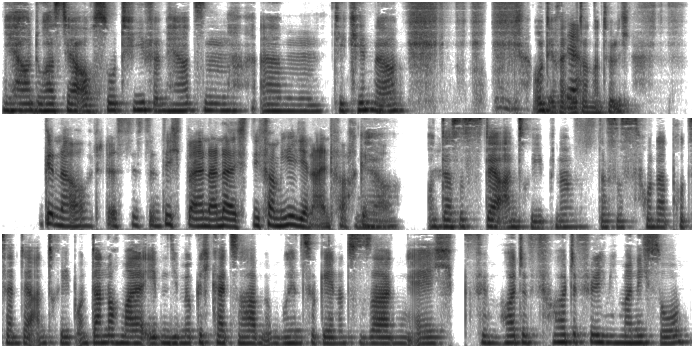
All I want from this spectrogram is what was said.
Ja, und du hast ja auch so tief im Herzen ähm, die Kinder und ihre ja. Eltern natürlich. Genau, das ist dicht beieinander, die Familien einfach, genau. Ja. Und das ist der Antrieb, ne? Das ist 100 Prozent der Antrieb. Und dann nochmal eben die Möglichkeit zu haben, irgendwo hinzugehen und zu sagen, ey, ich fühl, heute, heute fühle ich mich mal nicht so.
